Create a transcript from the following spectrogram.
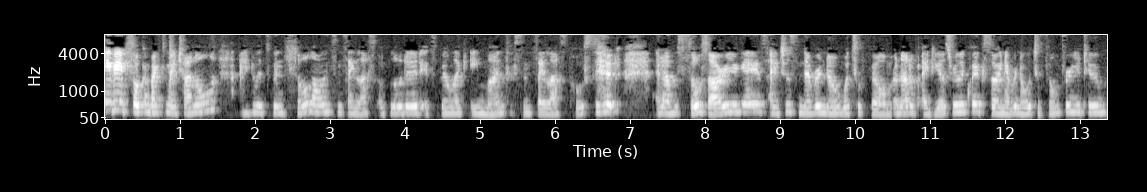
Hey babes, welcome back to my channel. I know it's been so long since I last uploaded. It's been like a month since I last posted and I'm so sorry you guys. I just never know what to film. I run out of ideas really quick so I never know what to film for YouTube.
